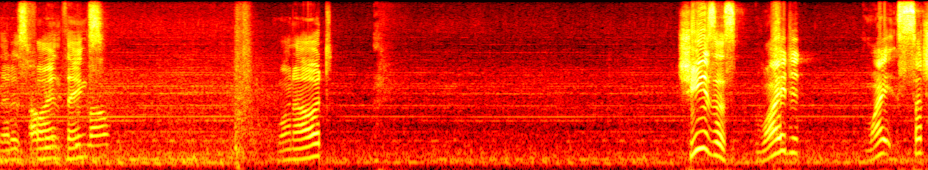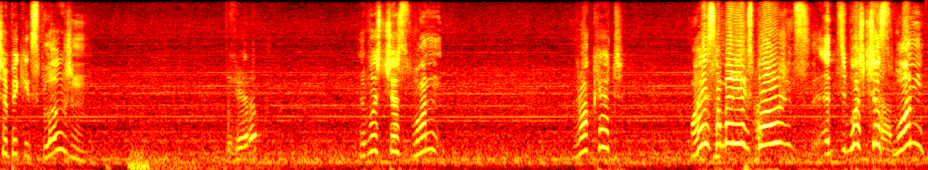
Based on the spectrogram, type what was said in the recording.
That is Copy. fine, thanks. One out. Jesus! Why did... Why such a big explosion? You hear it? It was just one... Rocket! Why so many explosions? It was just one!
